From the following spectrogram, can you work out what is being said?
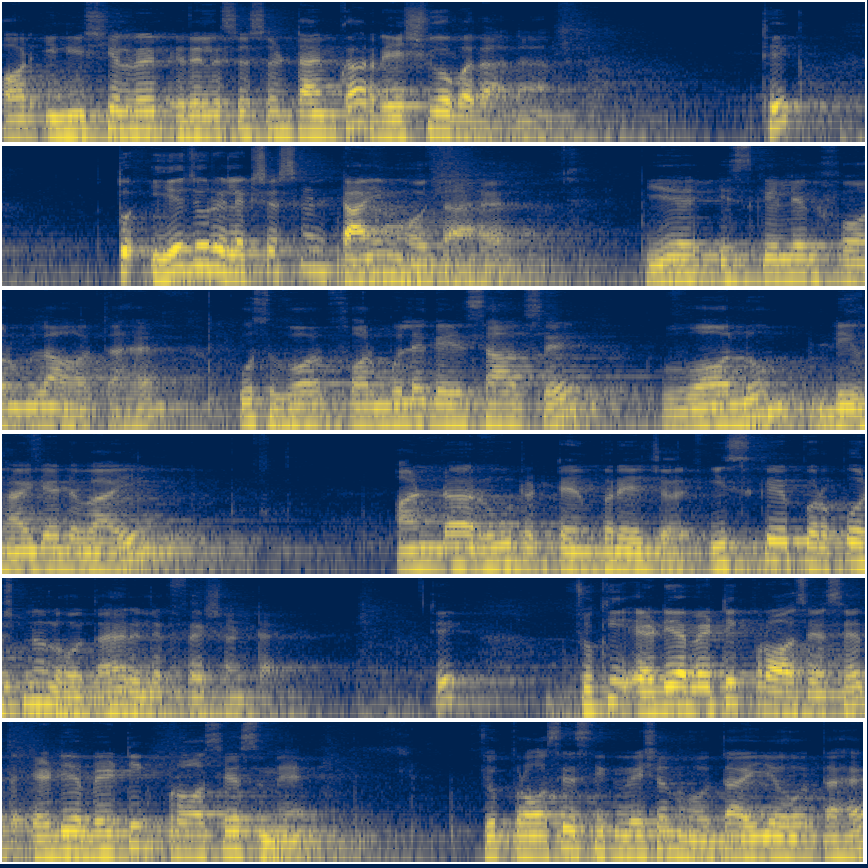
और इनिशियल रिलैक्सेशन टाइम का रेशियो बताना है ठीक? तो ये जो रिलैक्सेशन टाइम होता है, ये इसके लिए एक फॉर्मूला होता है। उस फॉर्मूले के हिसाब से volume divided by under root temperature इसके प्रोपोर्शनल होता है रिलैक्सेशन टाइम ठीक? चूँकि एडियाबेटिक प्रोसेस है तो एडियाबेटिक प्रोसेस में जो प्रोसेस इक्वेशन होता है, ये होता है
